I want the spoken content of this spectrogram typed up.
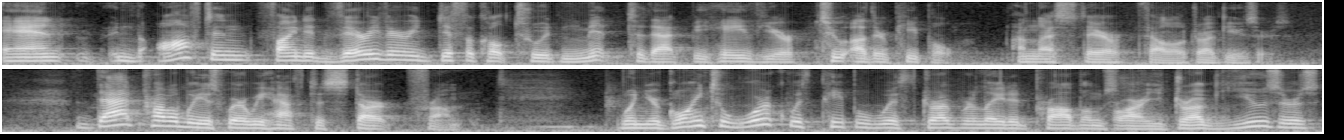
and often find it very, very difficult to admit to that behavior to other people unless they're fellow drug users. That probably is where we have to start from. When you're going to work with people with drug related problems or drug users,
